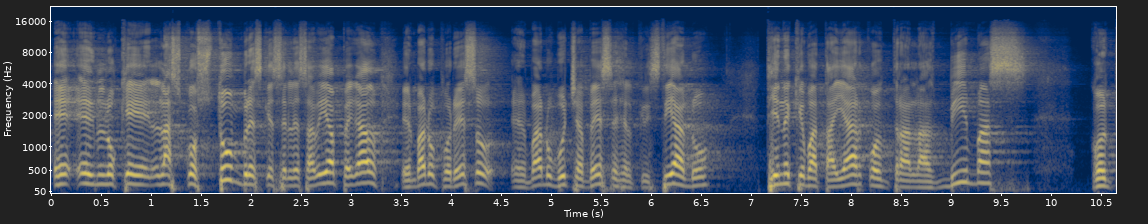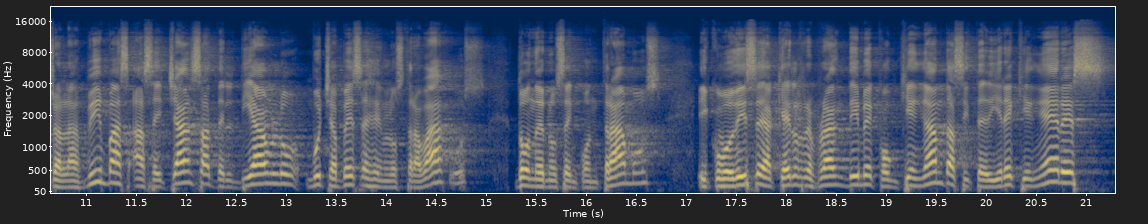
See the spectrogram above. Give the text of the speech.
eh, en lo que las costumbres que se les había pegado. Hermano, por eso, hermano, muchas veces el cristiano tiene que batallar contra las mismas, contra las mismas acechanzas del diablo, muchas veces en los trabajos donde nos encontramos. Y como dice aquel refrán, dime con quién andas y te diré quién eres.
